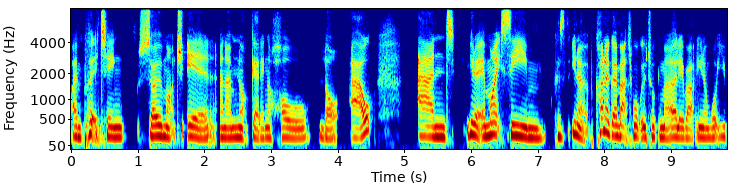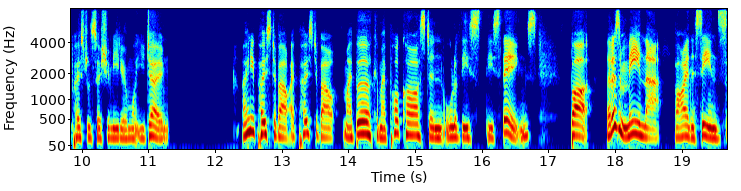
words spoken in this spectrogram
i'm putting so much in and i'm not getting a whole lot out. And you know it might seem because you know kind of going back to what we were talking about earlier about you know what you post on social media and what you don't i only post about i post about my book and my podcast and all of these these things. But that doesn't mean that behind the scenes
